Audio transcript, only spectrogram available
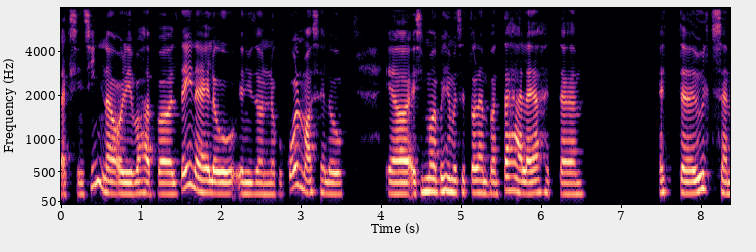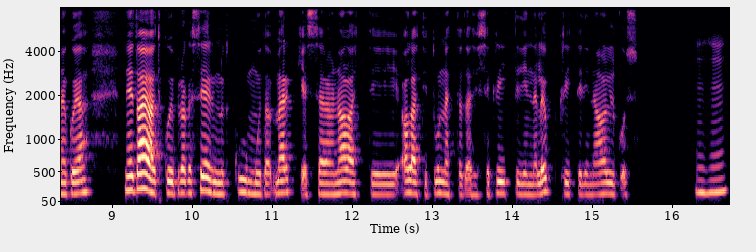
Läksin sinna, oli vahepeal teine elu ja nüüd on nagu kolmas elu. ja, ja siis ma põhimõtteliselt olen pannud tähele jah, et, et üldse nagu jah, need ajad, kui progresseerunud kuu muudab märki, et seal on alati, alati tunnetada siis see kriitiline lõpp, kriitiline algus mm. -hmm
